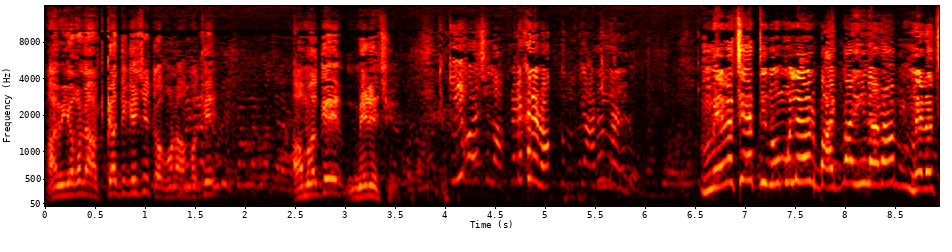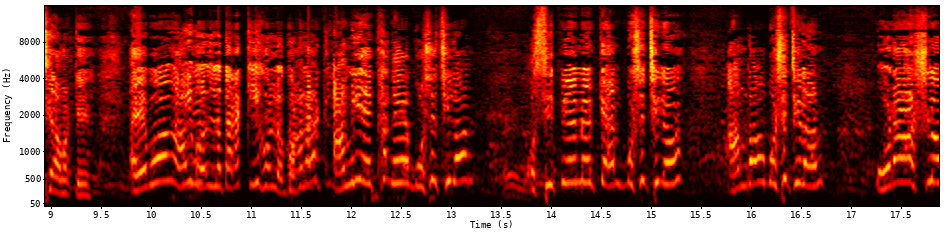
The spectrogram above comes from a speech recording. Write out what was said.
আমি যখন আটকাতে গেছি তখন আমাকে আমাকে মেরেছে। কি হয়েছিল? আপনার এখানে রক্ত আরও মারলো মেরেছে তৃণমূলের বাইক বাহিনারা মেরেছে আমাকে। এবং আমি বলল তারা? কি হলো ঘটনা? আমি এখানে বসেছিলাম সিপিএম এর ক্যাম্প বসেছিল আমরাও বসেছিলাম। ওরা আসলো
